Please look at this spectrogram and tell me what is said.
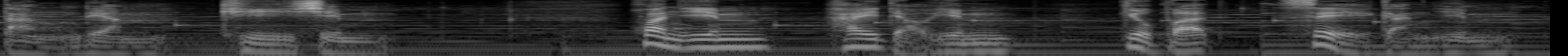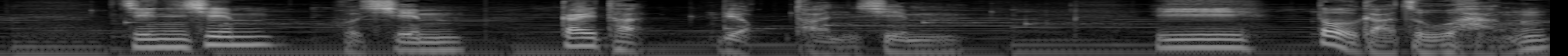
动念起心，梵音海潮音，救拔世间音，真心佛心，解脱六团心。以道家诸行，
